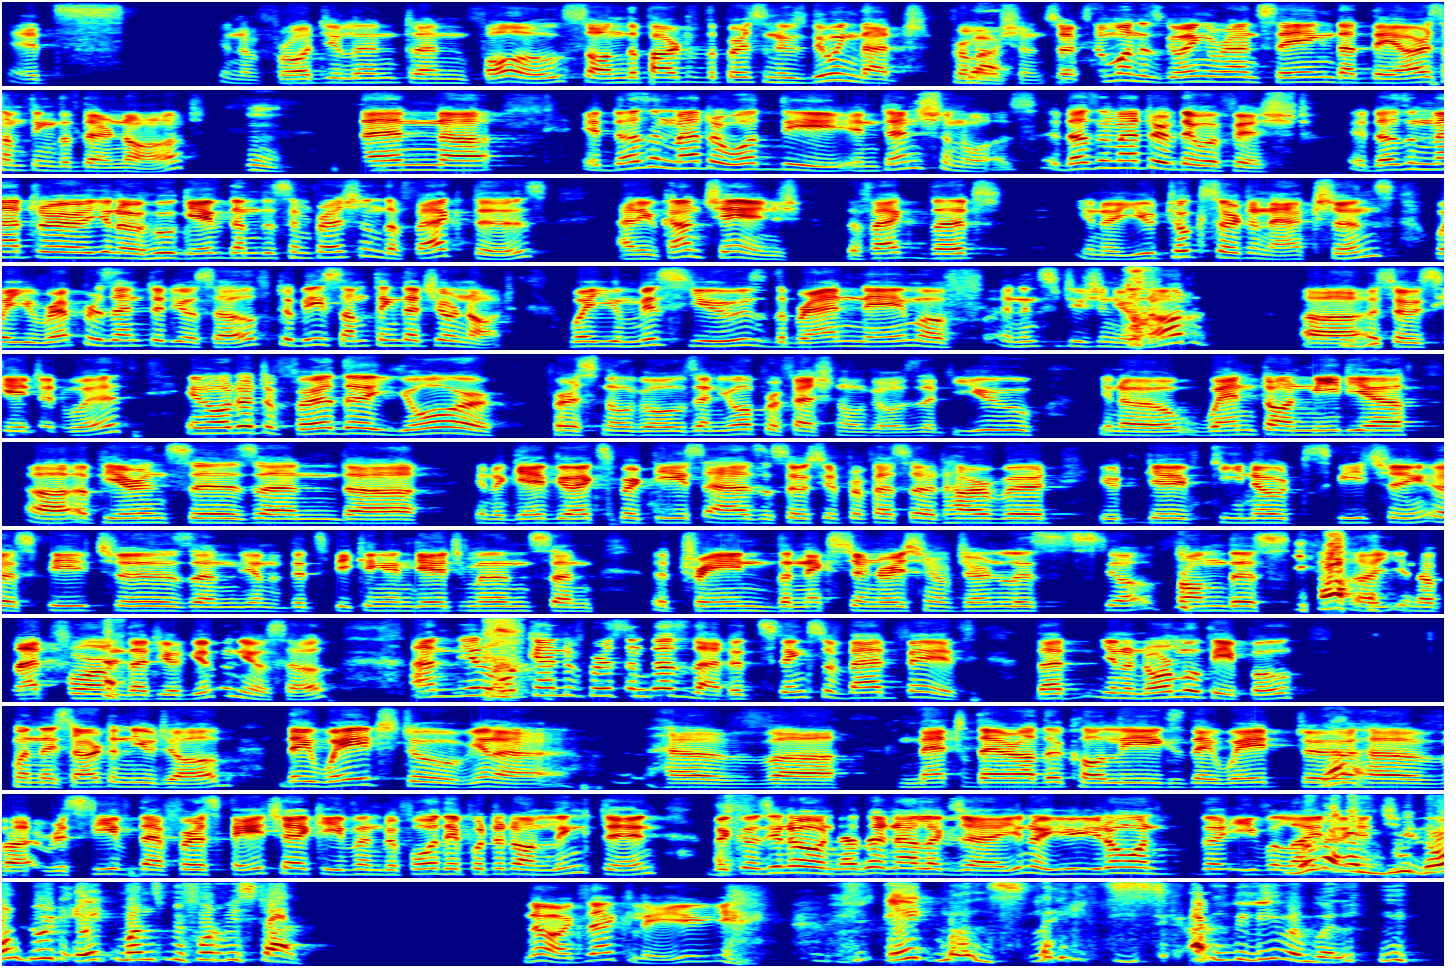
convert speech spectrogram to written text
it's you know fraudulent and false on the part of the person who's doing that promotion. So if someone is going around saying that they are something that they're not, Mm. then uh, it doesn't matter what the intention was. It doesn't matter if they were fished. It doesn't matter, you know, who gave them this impression. The fact is, and you can't change the fact that you know you took certain actions where you represented yourself to be something that you're not, where you misuse the brand name of an institution you're not uh, Mhm. associated with in order to further your personal goals and your professional goals. That you, you know, went on media uh, appearances and uh, you know gave your expertise as associate professor at Harvard. You gave keynote speeching uh, speeches and you know did speaking engagements and uh, trained the next generation of journalists uh, from this uh, you know platform that you'd given yourself. And you know what kind of person does that? It stinks of bad faith. That you know normal people when they start a new job, they wait to you know have uh, met their other colleagues. They wait to Yeah. have uh, received their first paycheck even before they put it on LinkedIn because you know nazar na lag. You know you, you don't want the evil eye no, and you. don't do it eight months before we start No, exactly. You, eight months like it's unbelievable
